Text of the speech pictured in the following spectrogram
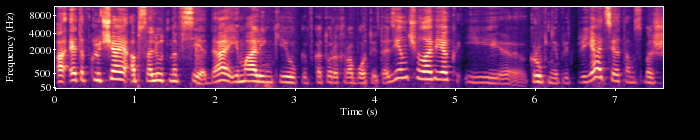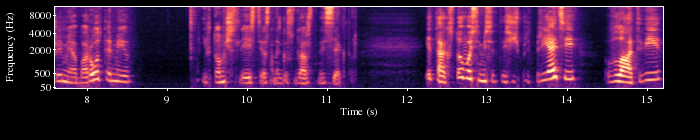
А это включая абсолютно все, да, и маленькие, в которых работает один человек, и крупные предприятия там с большими оборотами, и в том числе, естественно, государственный сектор. Итак, 180 тысяч предприятий в Латвии,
